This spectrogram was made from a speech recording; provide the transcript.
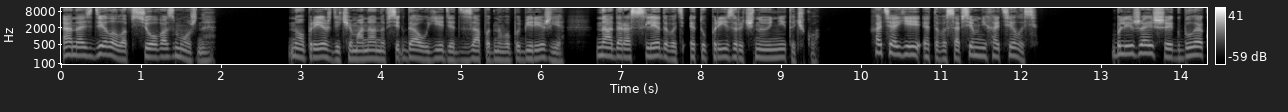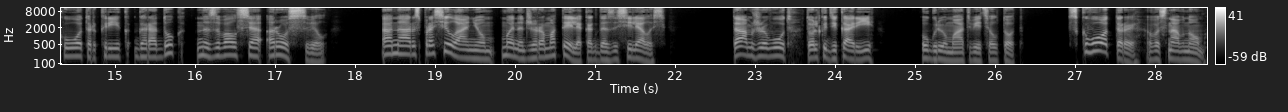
Она сделала все возможное. Но прежде чем она навсегда уедет с западного побережья, надо расследовать эту призрачную ниточку. Хотя ей этого совсем не хотелось. Ближайший к Блэк-Уотер-Крик городок назывался Россвилл, она расспросила о нем менеджера мотеля, когда заселялась. «Там живут только дикари», — угрюмо ответил тот. «Сквоттеры в основном».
